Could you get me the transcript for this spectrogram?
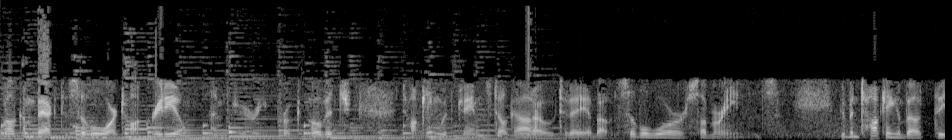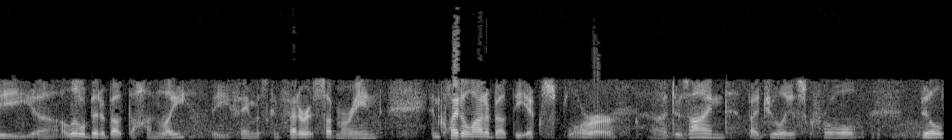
Welcome back to Civil War Talk Radio. Prokopowicz, talking with James Delgado today about Civil War submarines. We've been talking about the uh, a little bit about the Hunley, the famous Confederate submarine, and quite a lot about the Explorer, uh, designed by Julius Kroehl, built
